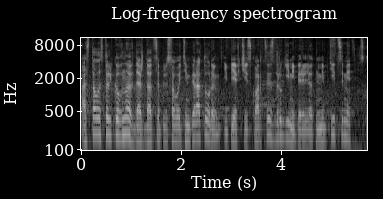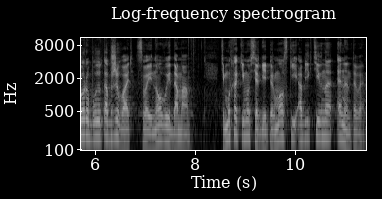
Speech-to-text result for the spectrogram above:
Осталось только вновь дождаться плюсовой температуры, и певчие скворцы с другими перелетными птицами скоро будут обживать свои новые дома. Тимур Хакимов, Сергей Пермовский, Объективно, ННТВ.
